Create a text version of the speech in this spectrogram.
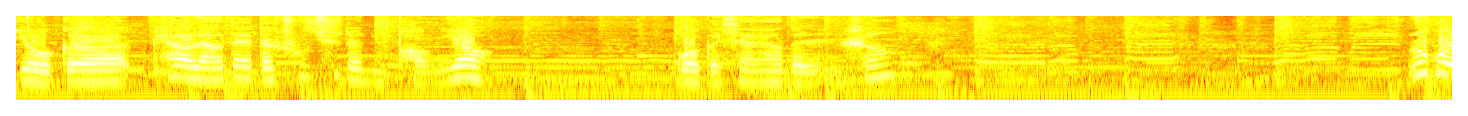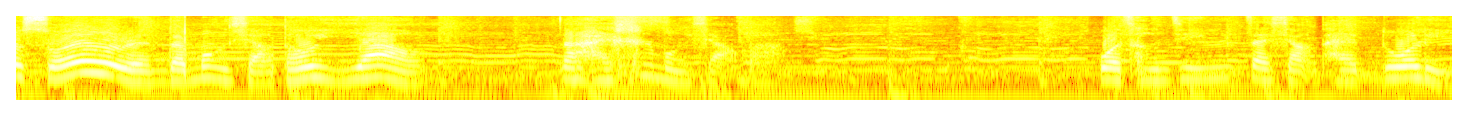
有个漂亮带得出去的女朋友，过个像样的人生。如果所有人的梦想都一样，那还是梦想吗？我曾经在《想太多》里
